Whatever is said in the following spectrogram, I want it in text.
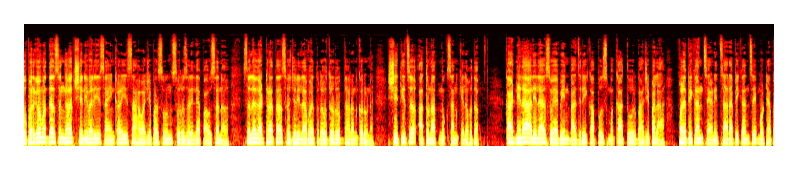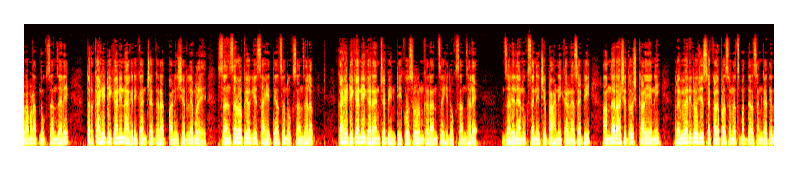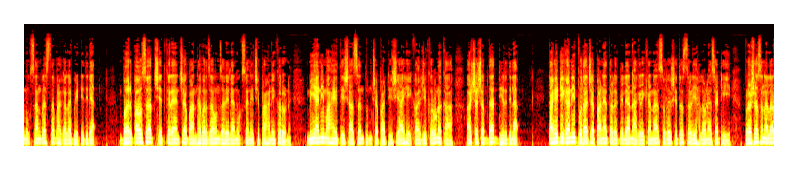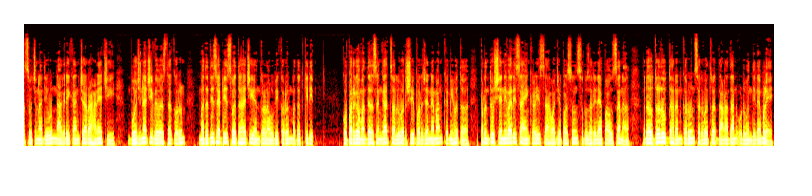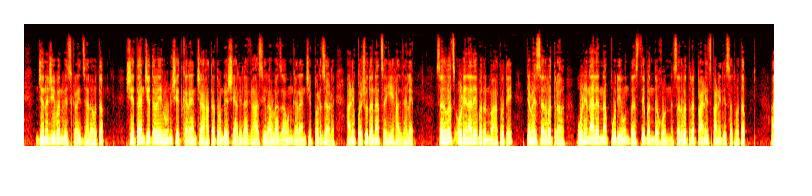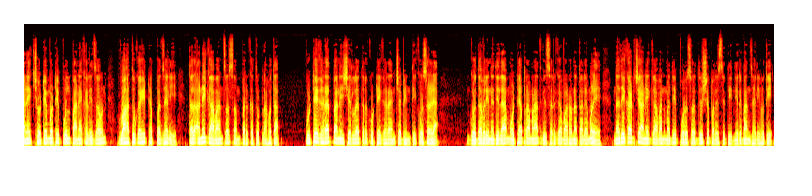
कोपरगाव मतदारसंघात शनिवारी सायंकाळी सहा वाजेपासून सुरू झालेल्या पावसानं सलग अठरा तास हजेरी लावत रौद्ररूप धारण करून शेतीचं आतोनात नुकसान केलं होतं. काढणीला आलेल्या सोयाबीन बाजरी कापूस मका तूर भाजीपाला फळपिकांचे आणि चारा पिकांचे मोठ्या प्रमाणात नुकसान झाले. तर काही ठिकाणी नागरिकांच्या घरात पाणी शिरल्यामुळे संसारोपयोगी साहित्याचं नुकसान झालं. काही ठिकाणी घरांच्या भिंती कोसळून घरांचंही नुकसान झालंय. झालेल्या नुकसानीची पाहणी करण्यासाठी आमदार आशुतोष काळे यांनी रविवारी रोजी सकाळपासूनच मतदारसंघातील नुकसानग्रस्त भागाला भेटी दिल्या. भर पावसात शेतकऱ्यांच्या बांधावर जाऊन झालेल्या नुकसानीची पाहणी करून मी आणि महायुती शासन तुमच्या पाठीशी आहे काळजी करू नका अशा शब्दात धीर दिला. काही ठिकाणी पुराच्या पाण्यात अडकलेल्या नागरिकांना सुरक्षित स्थळी हलवण्यासाठी प्रशासनाला सूचना देऊन नागरिकांच्या राहण्याची भोजनाची व्यवस्था करून मदतीसाठी स्वतःची यंत्रणा उभी करून मदत केली. कोपरगाव मतदारसंघात चालू वर्षी पर्जन्यमान कमी होतं परंतु शनिवारी सायंकाळी सहा वाजेपासून सुरू झालेल्या पावसानं रौद्ररूप धारण करून सर्वत्र दाणादाण उडवून दिल्यामुळे जनजीवन विस्कळीत झालं होतं. शेतांचे तळे होऊन शेतकऱ्यांच्या हातातोंड्याशी आलेला घास हिरावला जाऊन घरांची पडझड आणि पशुधनाचंही हाल झाले सर्वच ओढे नाले भरून वाहत होते त्यामुळे सर्वत्र ओढे नाल्यांना पूर येऊन रस्ते बंद होऊन सर्वत्र पाणीच पाणी दिसत होतं. अनेक छोटे मोठे पूल पाण्याखाली जाऊन वाहतूकही ठप्प झाली तर अनेक गावांचा संपर्क तुटला होता. कुठे घरात पाणी शिरलं तर कुठे घरांच्या भिंती कोसळल्या. गोदावरी नदीला मोठ्या प्रमाणात विसर्ग वाढवण्यात आल्यामुळे नदीकाठच्या अनेक गावांमध्ये पूरसदृश्य परिस्थिती निर्माण झाली होती.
